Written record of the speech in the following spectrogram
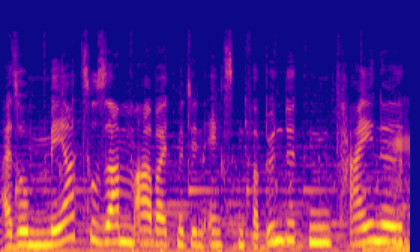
Also mehr Zusammenarbeit mit den engsten Verbündeten, keine mhm.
